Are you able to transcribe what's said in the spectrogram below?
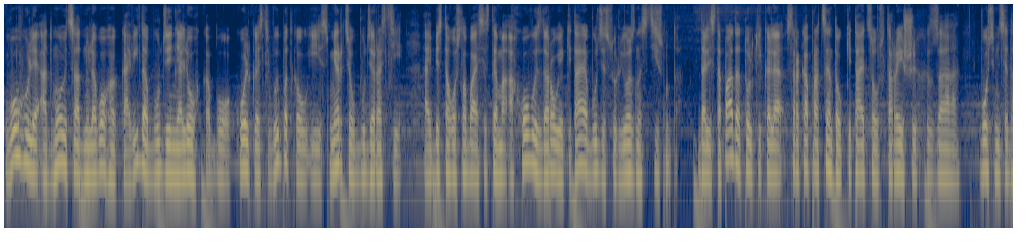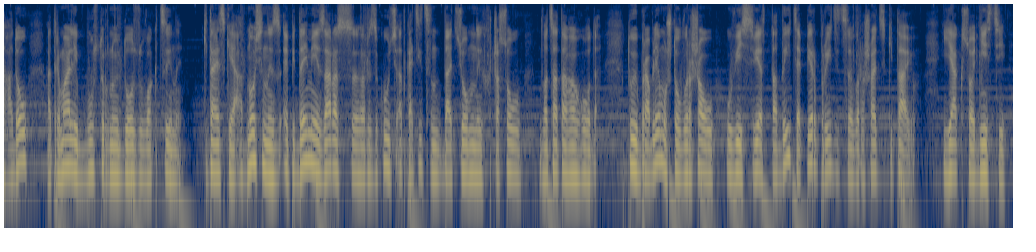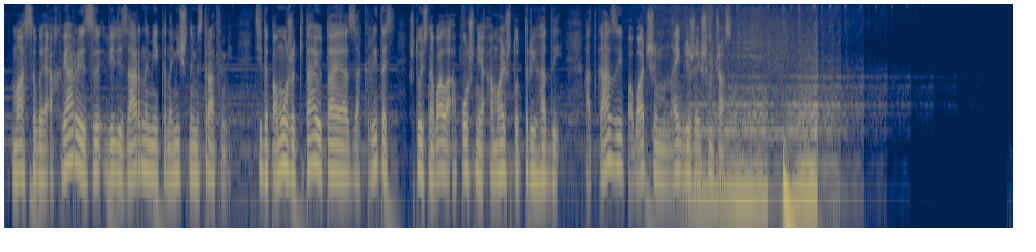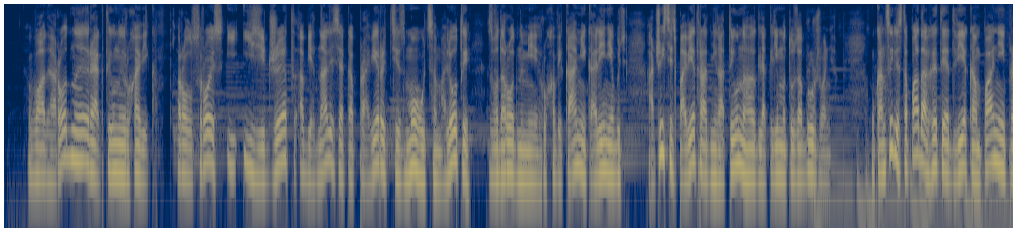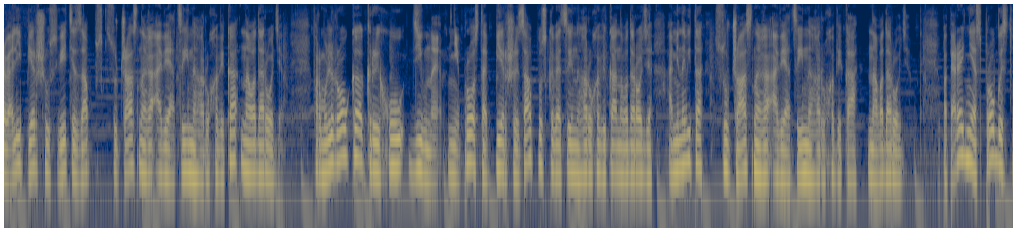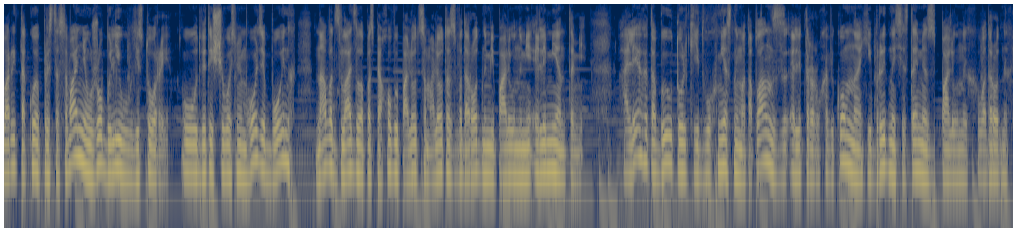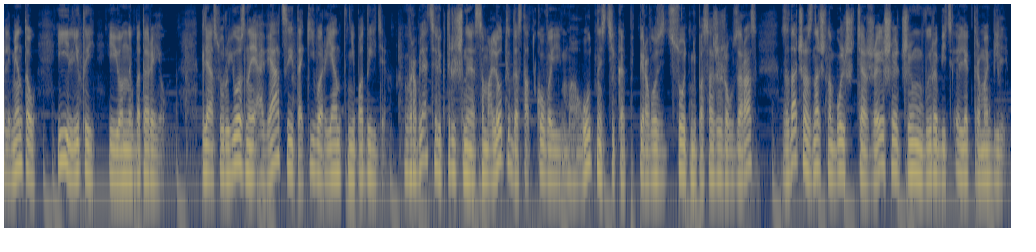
Увогуле адмовіцца ад нулявога кавіда будзе нялёгка, бо колькасць выпадкаў і смерцяў будзе расці, а і без таго слабая сістэма аховы здароўя Китая будзе сур'ёзна сціснута. Да лістапада толькі каля 40 процентаў кітайцаў старэйшых за 80 гадоў атрымалі бустерную дозу вакцыны. Кітайскія адносіны з эпідэміяй зараз рызыкуюць адкаціцца да цёмных часоў два -го года. Тую праблему, што вырашаў увесь свет тады цяпер прыйдзецца вырашаць кітаю як суаднесці масавыя ахвяры з велізарнымі эканамічнымі стратамі. Ці дапаможа кітаю тая закрытасць што існавала апошнія амаль што тры гады. Адказы пабачым найбліжэйшым часам. Вадародны рэактыўны рухавік Роллс-Ройс і EasyJet аб'ядналіся, каб праверыць, ці змогуць самалёты з вадароднымі рухавікамі калі-небудзь ачысціць паветра ад негатыўнага для клімату забруджвання. У канцы лістапада гэтыя две кампаніі правялі першы ў свеце запуск сучаснага авіяцыйнага рухавіка на вадародзе. Фармуліроўка крыху дзіўная. Не проста першы запуск авіяцыйнага рухавіка на вадародзе, а менавіта сучаснага авіяцыйнага рухавіка на вадародзе. Папярэднія спробы стварыць такое прыстасаванне ўжо былі ў гісторыі. У 2008 годзе Боінг нават зладзіла паспяховы палёт самалёта з вадароднымі паліўнымі элементамі. Але гэта быў толькі двухместны матаплан з электрарухавіком на гібрыднай сістэме з паліўных вадародных элементаў і літай іённых батарэяў. Для сур'ёзнай авіяцыі такі варыянт не падыдзе. Вырабляць электрычныя самалёты дастатковай магутнасці, каб перавозіць сотні пасажыраў за раз, задача значна больш цяжэйшая, чым вырабіць электрамабіль.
